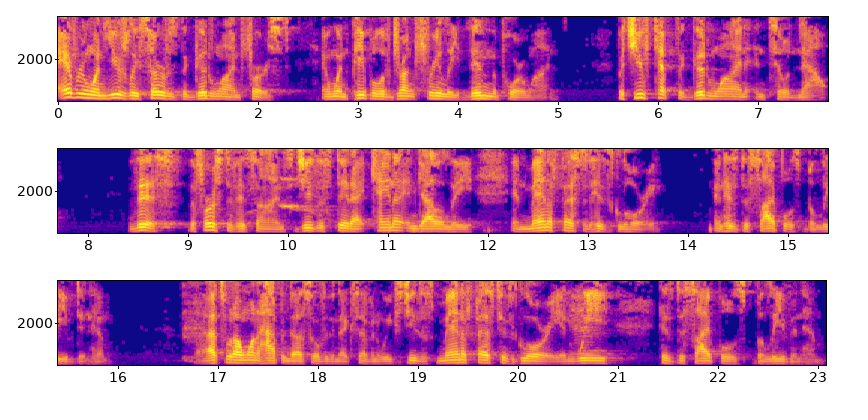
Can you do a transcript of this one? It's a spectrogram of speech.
Everyone usually serves the good wine first, and when people have drunk freely, then the poor wine. But you've kept the good wine until now. This, the first of his signs, Jesus did at Cana in Galilee and manifested his glory, and his disciples believed in him. That's what I want to happen to us over the next seven weeks. Jesus manifest his glory and we, his disciples, believe in him.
